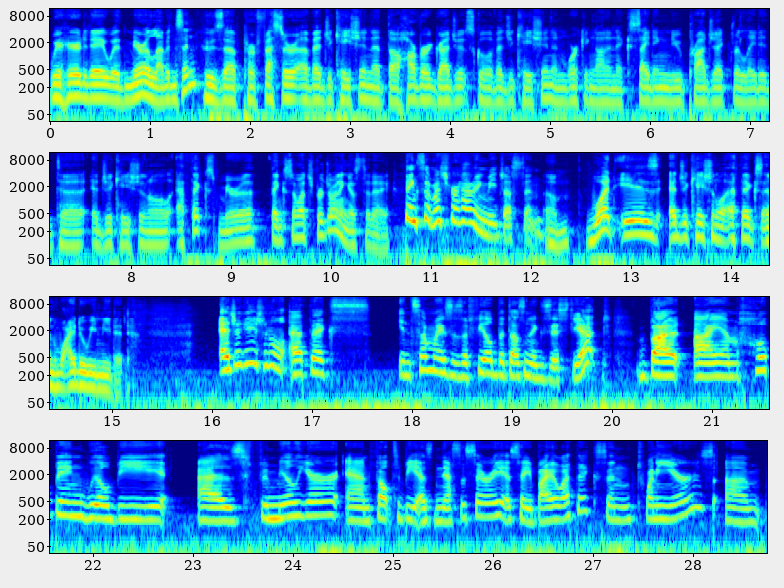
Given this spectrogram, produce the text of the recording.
We're here today with Meira Levinson, who's a professor of education at the Harvard Graduate School of Education and working on an exciting new project related to educational ethics. Meira, thanks so much for joining us today. Thanks so much for having me, Justin. Um, what is educational ethics and why do we need it? Educational ethics in some ways is a field that doesn't exist yet, but I am hoping will be as familiar and felt to be as necessary as, say, bioethics in 20 years. Um,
